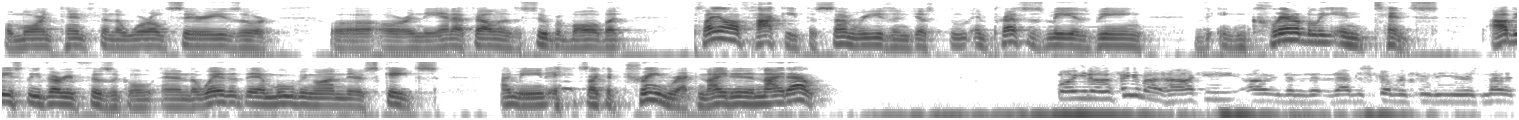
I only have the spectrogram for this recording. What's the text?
or more intense than the World Series or or, or in the NFL and the Super Bowl, but playoff hockey, for some reason, just impresses me as being incredibly intense. Obviously, very physical, and the way that they're moving on their skates. I mean, it's like a train wreck night in and night out. Well, you know, the thing about hockey uh, that I've discovered through the years, and that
